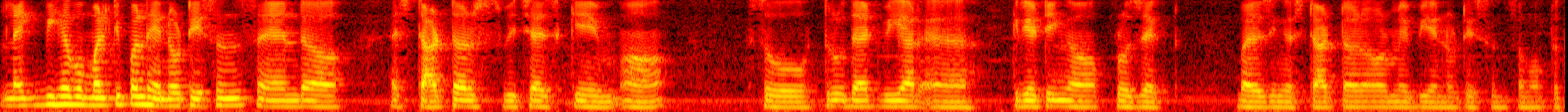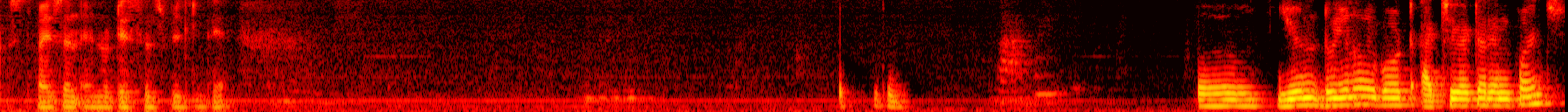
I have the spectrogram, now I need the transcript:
like we have a multiple annotations and uh, starters which has came uh, so through that we are uh, creating a project by using a starter or maybe annotation some of the customization annotations will be there um, you do you know about actuator endpoints?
